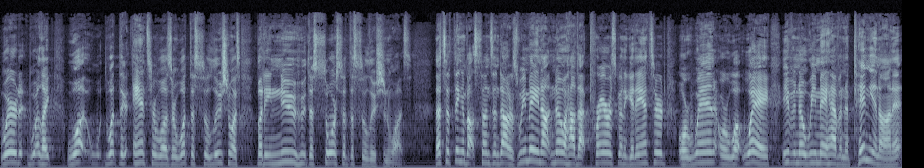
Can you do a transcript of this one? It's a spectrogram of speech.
where, to, like what what the answer was or what the solution was, but he knew who the source of the solution was. That's the thing about sons and daughters. We may not know how that prayer is going to get answered or when or what way, even though we may have an opinion on it,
